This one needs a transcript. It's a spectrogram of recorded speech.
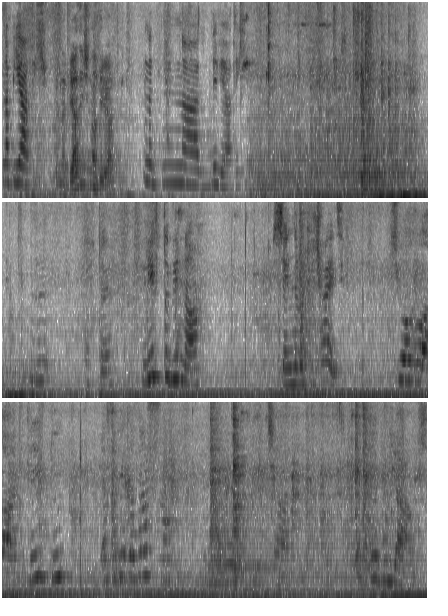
На п'ятий. Ти на п'ятий чи на дев'ятий? На, на дев'ятий. Ух ти. Ліфт тобі на. Сьогодні не виключається. Чого? Ти тут. Я собі казав, що не виключати. Ти боявся.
